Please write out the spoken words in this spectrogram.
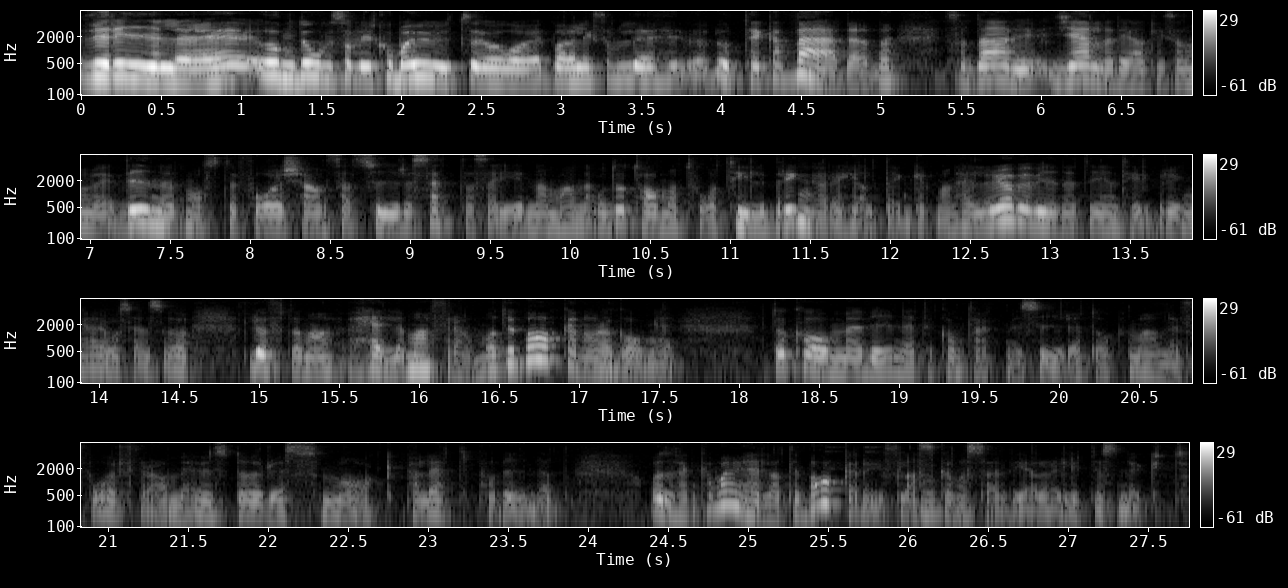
viril eh, ungdom som vill komma ut och bara liksom upptäcka världen. Så där gäller det att liksom, vinet måste få chans att syresätta sig innan man och då tar man två tillbringare helt enkelt. Man häller över vinet i en tillbringare och sen så luftar man, häller man fram och tillbaka några mm. gånger. Då kommer vinet i kontakt med syret och man får fram en större smakpalett på vinet. Och sen kan man ju hälla tillbaka det i flaskan mm. och servera det lite snyggt.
